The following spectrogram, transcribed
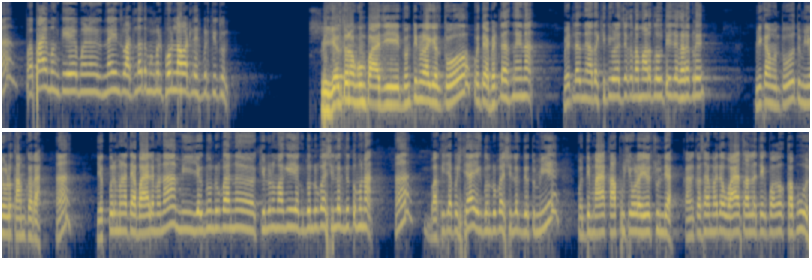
हा मग पाय मग ते नाही वाटलं तर मग मला फोन लावटलेस तिथून. मी गेलतो ना गुंपाजी दोन तीन वेळा गेलतो पण त्या भेटलाच नाही ना. भेटल्याच नाही. आता किती वेळा चक्रा मारत होते त्याच्या घराकडे? मी काय म्हणतो तुम्ही एवढं काम करा हा? एक पण म्हणा त्या बायाला म्हणा मी एक दोन रुपयानं किलो मागे एक दोन रुपया शिल्लक देतो म्हणा हा? बाकीच्या पेक्षा एक दोन रुपया शिल्लक देतो मी पण ते माया कापूस एवढा येचून द्या. कारण कसं आहे माझ्या वाया चालला ते कापूस.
